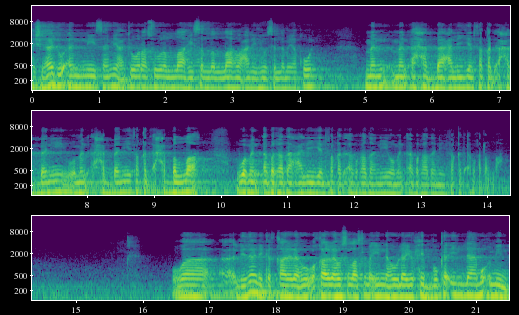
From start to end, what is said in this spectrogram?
أشهد أني سمعت رسول الله صلى الله عليه وسلم يقول من من أحب عليا فقد أحبني ومن أحبني فقد أحب الله ومن أبغض عليا فقد أبغضني ومن أبغضني فقد أبغض الله. ولذلك قال له وقال له صلى الله عليه وسلم إنه لا يحبك إلا مؤمن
